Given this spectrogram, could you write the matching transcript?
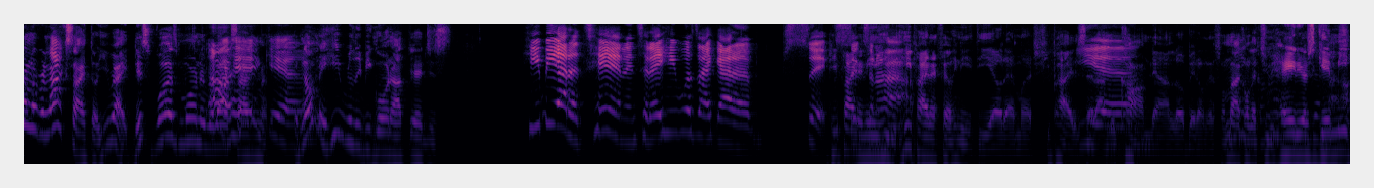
on the relaxed side though. You're right. This was more on the Oh, relaxed heck side. yeah. But no, I mean he really be going out there just he be at a ten, and today he was like at a six, he probably six didn't and a half. he, he probably didn't feel he needed to yell that much. He probably just said, "I Yeah. need to calm down a little bit on this. I'm Oh not my gonna let you haters get me."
